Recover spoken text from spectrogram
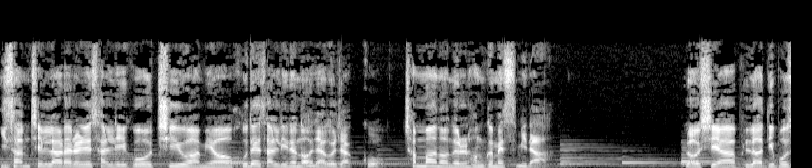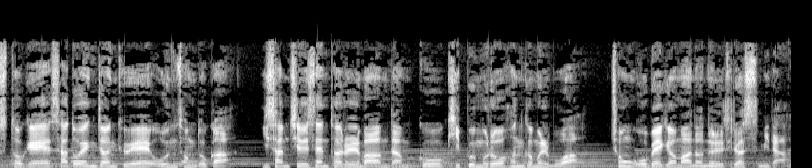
237 나라를 살리고 치유하며 후대 살리는 언약을 잡고 천만 원을 헌금했습니다. 러시아 블라디보스톡의 사도행전 교회 온 성도가 237 센터를 마음 담고 기쁨으로 헌금을 모아 총 500여만 원을 드렸습니다.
